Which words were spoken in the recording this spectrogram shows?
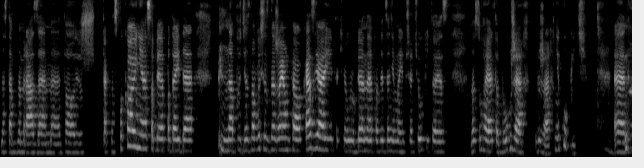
następnym razem to już tak na spokojnie sobie podejdę, no a później znowu się zdarzają te okazje i takie ulubione powiedzenie mojej przyjaciółki to jest no słuchaj, ale to był grzech, grzech nie kupić. E, no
